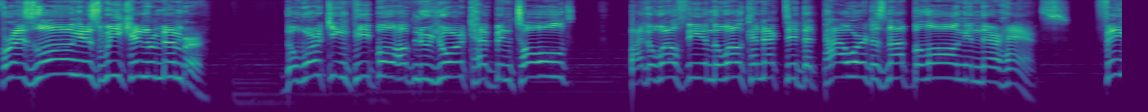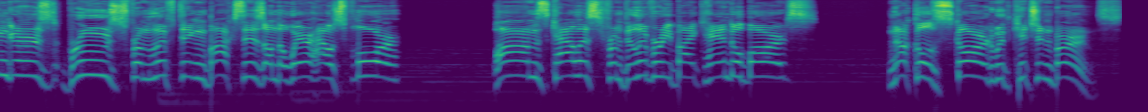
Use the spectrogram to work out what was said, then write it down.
For as long as we can remember, the working people of New York have been told by the wealthy and the well connected that power does not belong in their hands. Fingers bruised from lifting boxes on the warehouse floor, palms calloused from delivery bike handlebars, knuckles scarred with kitchen burns.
